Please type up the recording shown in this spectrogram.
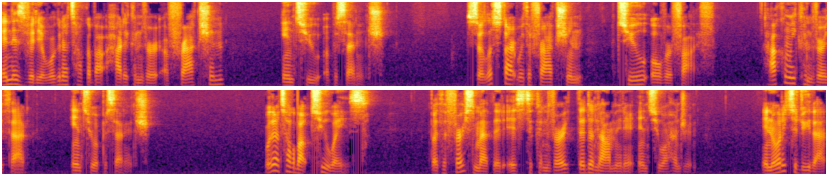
In this video, we're going to talk about how to convert a fraction into a percentage. So let's start with a fraction 2 over 5. How can we convert that into a percentage? We're going to talk about two ways. But the first method is to convert the denominator into 100. In order to do that,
